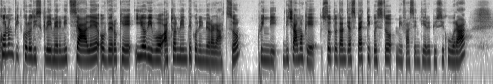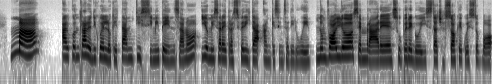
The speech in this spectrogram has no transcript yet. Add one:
con un piccolo disclaimer iniziale, ovvero che io vivo attualmente con il mio ragazzo, quindi diciamo che sotto tanti aspetti questo mi fa sentire più sicura, ma al contrario di quello che tantissimi pensano, io mi sarei trasferita anche senza di lui. Non voglio sembrare super egoista, cioè so che questo può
